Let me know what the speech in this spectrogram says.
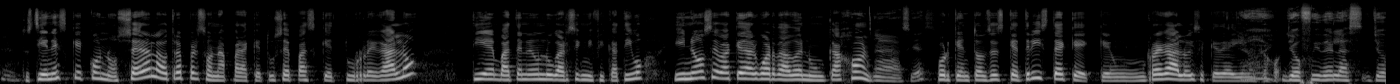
Entonces tienes que conocer a la otra persona para que tú sepas que tu regalo va a tener un lugar significativo y no se va a quedar guardado en un cajón. Así es. Porque entonces qué triste que, que un regalo y se quede ahí en un cajón. Yo fui de las, yo,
